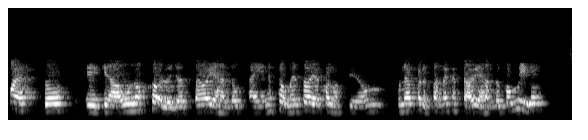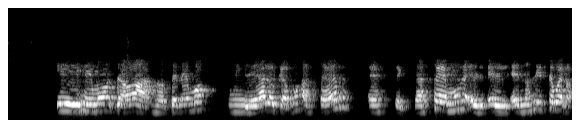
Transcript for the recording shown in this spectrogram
puestos, eh, queda uno solo. Yo estaba viajando, ahí en ese momento había conocido un- una persona que estaba viajando conmigo y dijimos, ya va, no tenemos ni idea de lo que vamos a hacer, este, ¿qué hacemos? Él, él- él nos dice, bueno,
